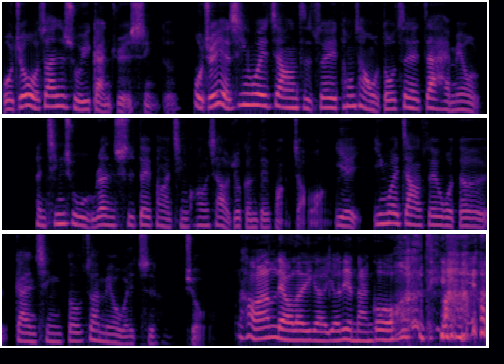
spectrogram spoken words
我觉得我算是属于感觉型的。我觉得也是因为这样子，所以通常我都是在还没有很清楚认识对方的情况下，我就跟对方交往。也因为这样，所以我的感情都算没有维持很久了。好像聊了一个有点难过的话题，还好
